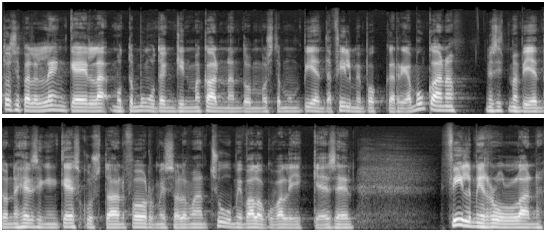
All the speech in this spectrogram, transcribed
tosi paljon lenkeillä, mutta muutenkin mä kannan tuommoista mun pientä filmipokkaria mukana, ja sitten mä vien tuonne Helsingin keskustaan foorumissa olevaan Zoom-valokuvaliikkeeseen filmirullan,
